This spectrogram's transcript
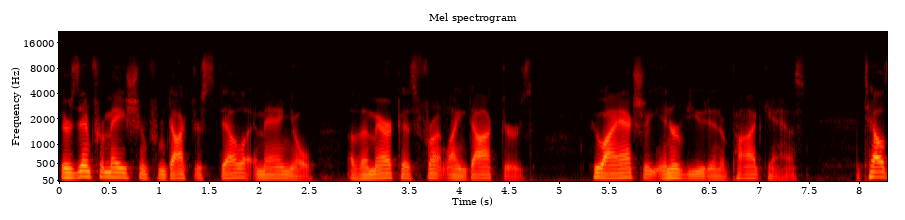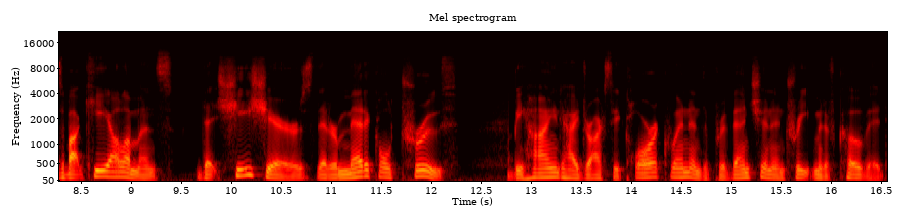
There's information from Dr. Stella Immanuel of America's Frontline Doctors, who I actually interviewed in a podcast. It tells about key elements that she shares that are medical truth behind hydroxychloroquine and the prevention and treatment of COVID,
